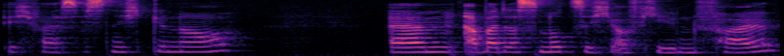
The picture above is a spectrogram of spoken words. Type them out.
Ich weiß es nicht genau. Ähm, aber das nutze ich auf jeden Fall.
